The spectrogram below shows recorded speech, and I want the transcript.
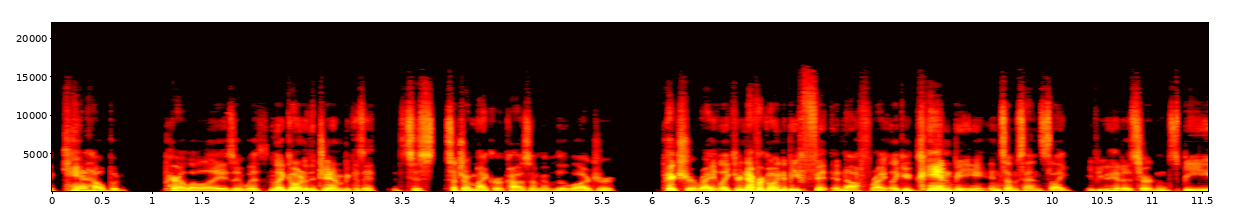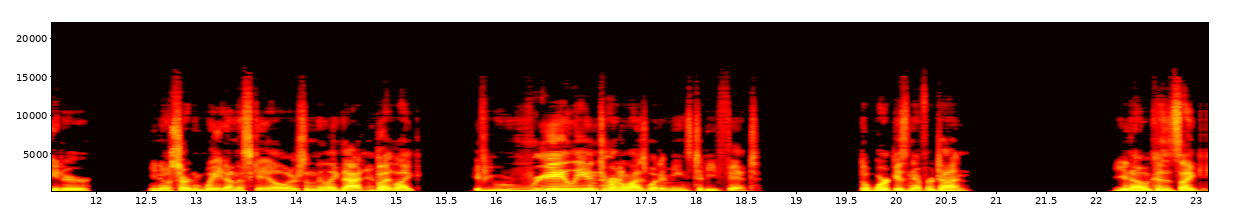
I can't help but parallelize it with like going to the gym because I, it's just such a microcosm of the larger picture, right? Like you're never going to be fit enough, right? Like you can be in some sense, like if you hit a certain speed or, you know, certain weight on a scale or something like that. Yeah. But like, if you really internalize what it means to be fit, the work is never done you know because it's like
